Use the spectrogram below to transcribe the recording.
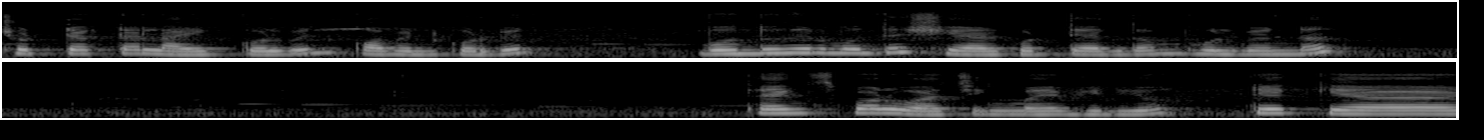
ছোট্ট একটা লাইক করবেন, কমেন্ট করবেন। বন্ধুদের মধ্যে শেয়ার করতে একদম ভুলবেন না। Thanks for watching my video টেক কেয়ার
